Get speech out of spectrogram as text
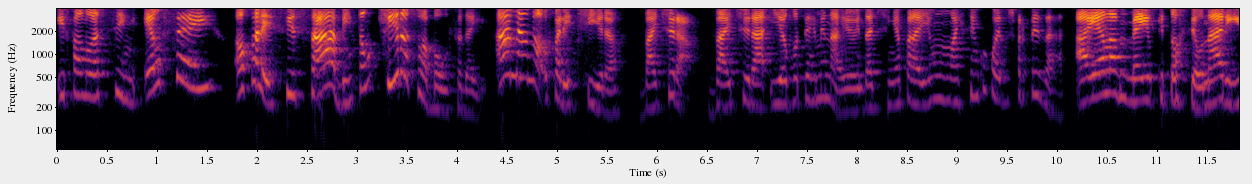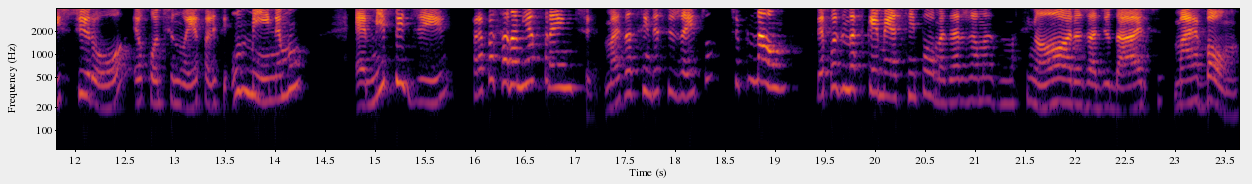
e falou assim: Eu sei. Eu falei: Se sabe, então tira a sua bolsa daí. Ah, não, não. Eu falei: Tira, vai tirar, vai tirar e eu vou terminar. Eu ainda tinha para ir umas cinco coisas para pesar. Aí ela meio que torceu o nariz, tirou. Eu continuei. Eu falei assim: O mínimo é me pedir para passar na minha frente. Mas assim, desse jeito, tipo, não. Depois ainda fiquei meio assim, pô, mas era já uma, uma senhora, já de idade. Mas, bom,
